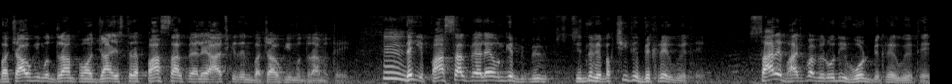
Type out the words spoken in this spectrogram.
बचाव की मुद्रा में पहुँच जाए इस तरह पाँच साल पहले आज के दिन बचाव की मुद्रा में थे। हम्म। देखिए पाँच साल पहले उनके जितने विपक्षी थे बिखरे हुए थे। सारे भाजपा विरोधी वोट बिखरे हुए थे।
